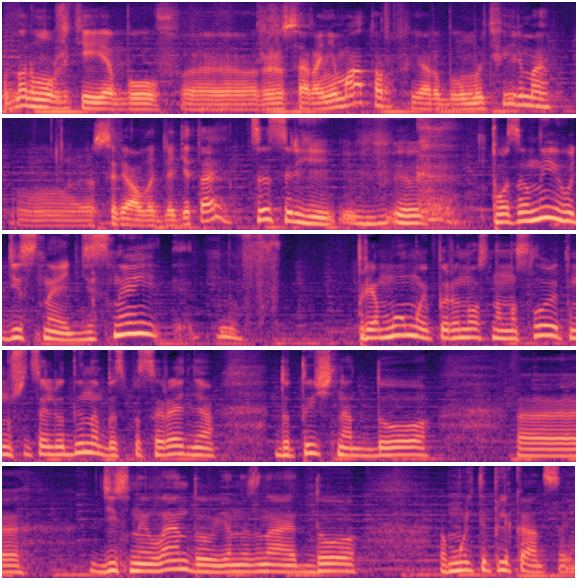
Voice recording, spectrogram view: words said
В моєму житті я був е, режисер-аніматор, я робив мультфільми, серіали для дітей. Це Сергій. Е, Позивний його Дісней. Дісней в прямому і переносному слові, тому що це людина безпосередньо дотична до е, Діснейленду, я не знаю, до мультиплікації.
